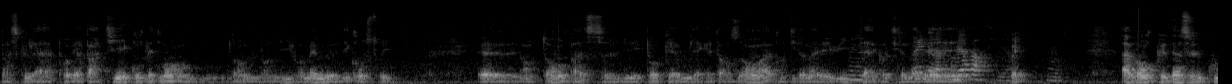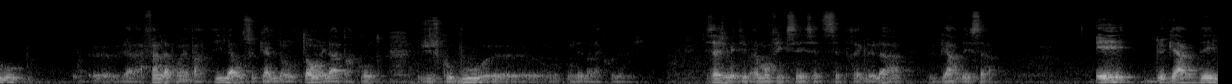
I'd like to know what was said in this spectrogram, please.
parce que la première partie est complètement, dans, le- dans le livre même, euh, déconstruite. Euh, dans le temps, on passe d'une époque où il a 14 ans à quand il en avait 8, Mhm. à quand il en Oui, avait dans la première partie. hein. Oui. avant que d'un seul coup, euh, vers la fin de la première partie, là on se cale dans le temps, et là par contre, jusqu'au bout, on est dans la chronologie. Et ça, je m'étais vraiment fixé cette, cette règle-là, de garder ça. Et de garder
